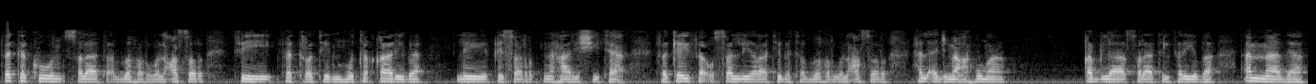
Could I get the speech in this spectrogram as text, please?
فتكون صلاة الظهر والعصر في فترة متقاربة لقصر نهار الشتاء فكيف أصلي راتبة الظهر والعصر؟ هل أجمعهما قبل صلاة الفريضة أم ماذا؟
